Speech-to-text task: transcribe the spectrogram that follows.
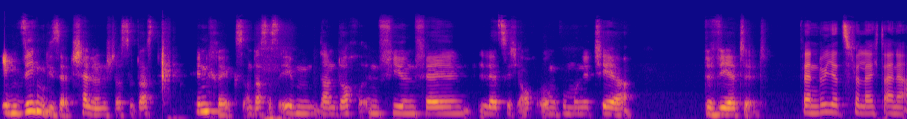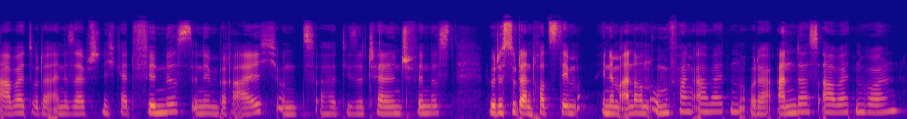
eben wegen dieser Challenge, dass du das hinkriegst. Und das ist eben dann doch in vielen Fällen letztlich auch irgendwo monetär bewertet. Wenn du jetzt vielleicht eine Arbeit oder eine Selbstständigkeit findest in dem Bereich und äh, diese Challenge findest, würdest du dann trotzdem in einem anderen Umfang arbeiten oder anders arbeiten wollen?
